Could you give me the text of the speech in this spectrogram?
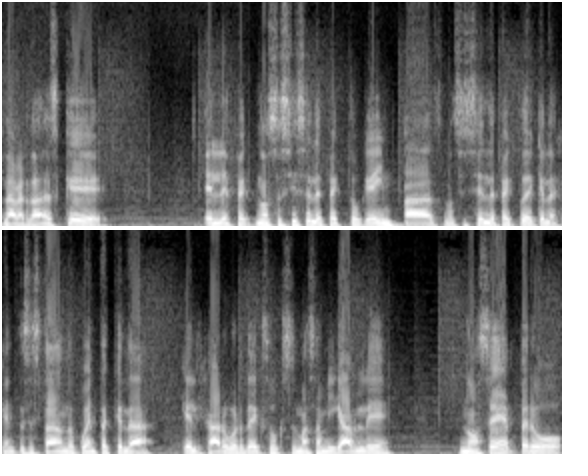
la verdad es que el efecto, no sé si es el efecto Game Pass, no sé si el efecto de que la gente se está dando cuenta que, la, que el hardware de Xbox es más amigable, no sé, pero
